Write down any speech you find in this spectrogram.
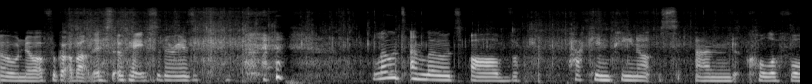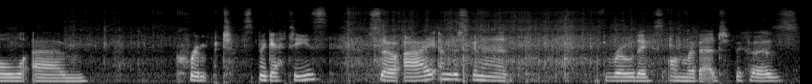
oh no I forgot about this. Okay so there is loads and loads of packing peanuts and colourful um, crimped spaghettis. So I am just gonna throw this on my bed because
